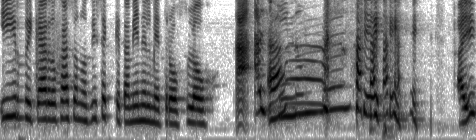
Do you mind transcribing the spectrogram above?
Y Ricardo Jasso nos dice que también el Metroflow. Ay, sí, ah. no manches. Ahí.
